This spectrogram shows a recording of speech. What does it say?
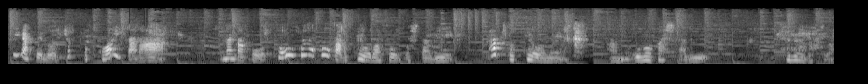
好きだけど、ちょっと怖いから、なんかこう、遠くの方から手を出そうとしたり、パッと手をね、あの、動かしたりするんですよ。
